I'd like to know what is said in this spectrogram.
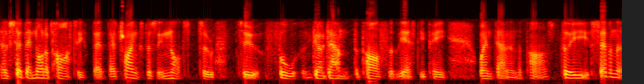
have said they're not a party. They're, they're trying explicitly not to to go down the path that the SDP went down in the past. The seven that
